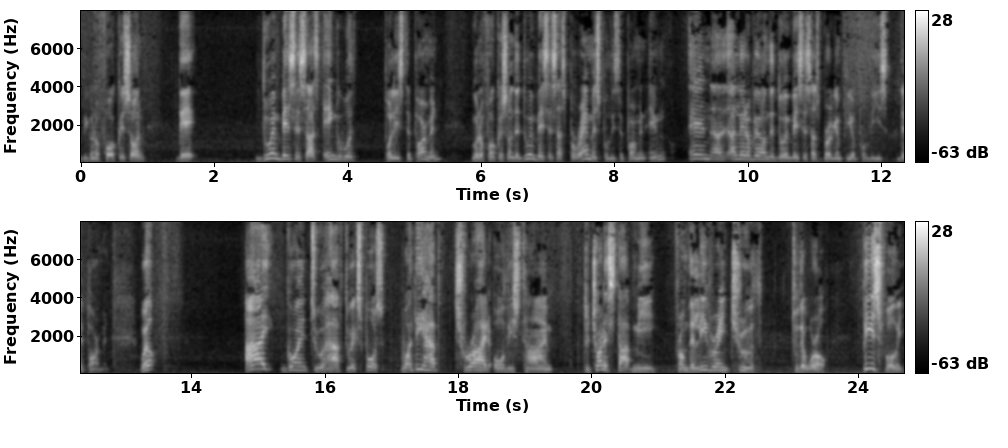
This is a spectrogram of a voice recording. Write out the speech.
We're going to focus on the doing business as englewood police department we're going to focus on the doing business as Paramus Police Department and, and uh, a little bit on the doing business as Bergenfield Police Department. Well, I going to have to expose what they have tried all this time to try to stop me from delivering truth to the world peacefully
